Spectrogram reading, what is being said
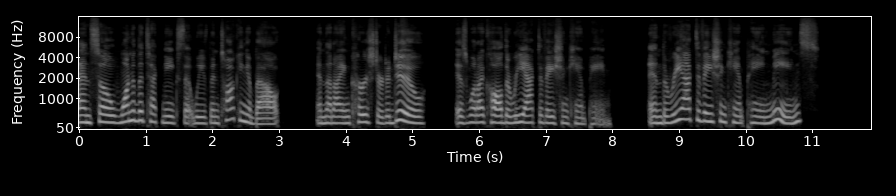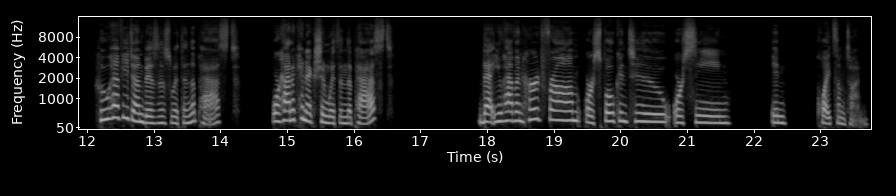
And so one of the techniques that we've been talking about and that I encouraged her to do is what I call the reactivation campaign. And the reactivation campaign means who have you done business with in the past or had a connection with in the past that you haven't heard from or spoken to or seen in quite some time?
